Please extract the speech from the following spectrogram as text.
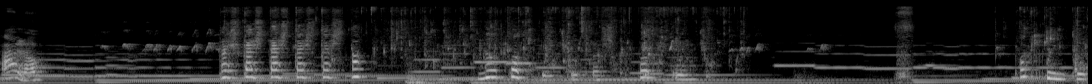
Halo? Taś, taś, taś, taś, taś, no. No podpłyń tu troszkę, podpłyń. Podpłyń tu.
